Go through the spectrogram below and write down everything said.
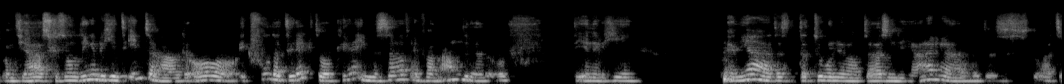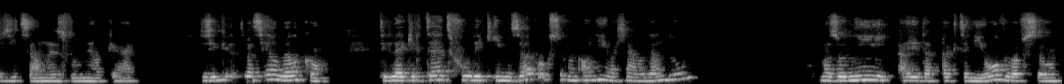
Want ja, als je zo'n dingen begint in te houden, oh, ik voel dat direct ook, hè, in mezelf en van anderen. Of die energie. En ja, dat, dat doen we nu al duizenden jaren. Dus laten we iets anders doen met elkaar. Dus ik, het was heel welkom. Tegelijkertijd voelde ik in mezelf ook zo van, oh nee, wat gaan we dan doen? Maar zo niet, ah, je dat pakte niet over of zo.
